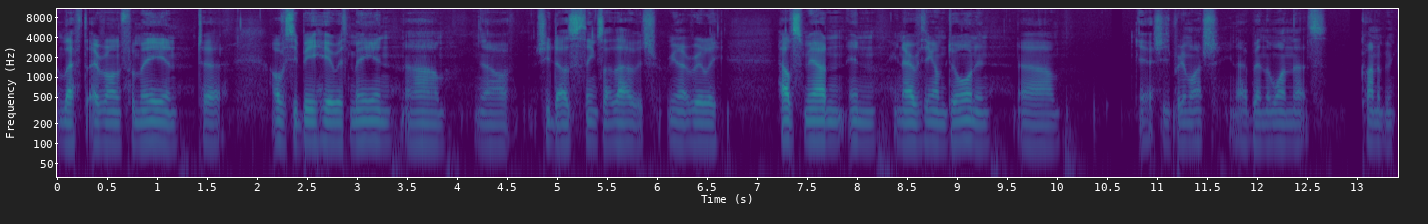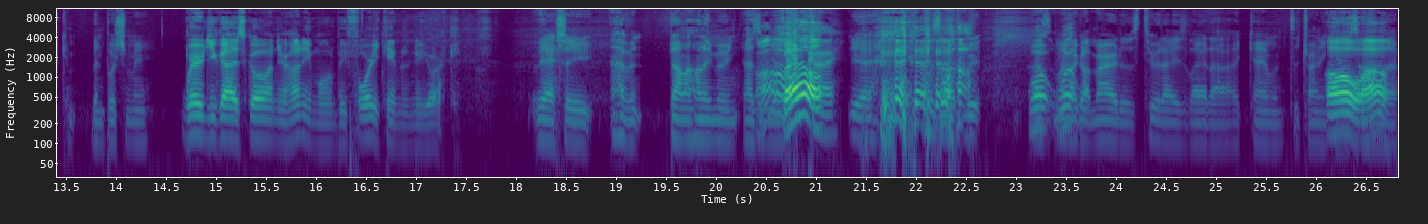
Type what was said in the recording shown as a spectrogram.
left everyone for me, and to obviously be here with me, and um, you know she does things like that, which you know really helps me out in, in you know everything I'm doing, and um, yeah, she's pretty much you know been the one that's kind of been been pushing me. Where did you guys go on your honeymoon before you came to New York? We actually haven't done a honeymoon as of Oh, yet. Well- okay. Yeah, 'cause I- we- Well, as- when well- I got married, it was two days later. I came into training. Oh, camp, so I wow.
